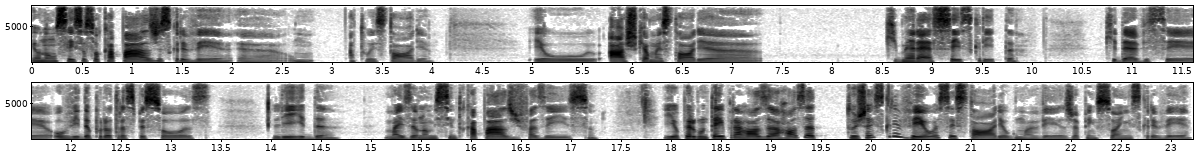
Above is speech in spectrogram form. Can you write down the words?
Eu não sei se eu sou capaz de escrever é, um, a tua história. Eu acho que é uma história que merece ser escrita, que deve ser ouvida por outras pessoas." Lida, mas eu não me sinto capaz de fazer isso. E eu perguntei para Rosa, Rosa, tu já escreveu essa história alguma vez? Já pensou em escrever?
